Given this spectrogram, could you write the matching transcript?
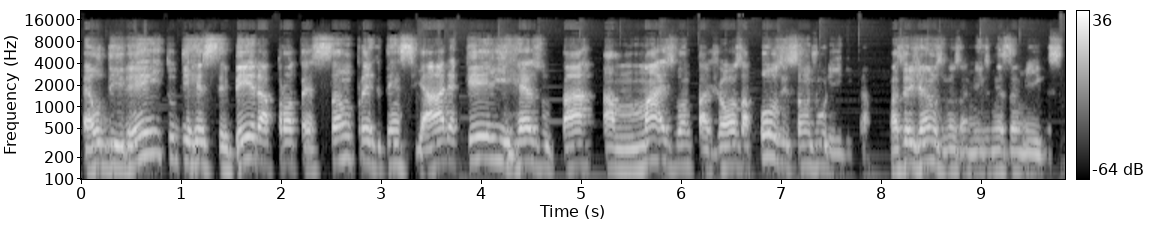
é o direito de receber a proteção previdenciária que lhe resultar a mais vantajosa posição jurídica. Mas vejamos, meus amigos, minhas amigas,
